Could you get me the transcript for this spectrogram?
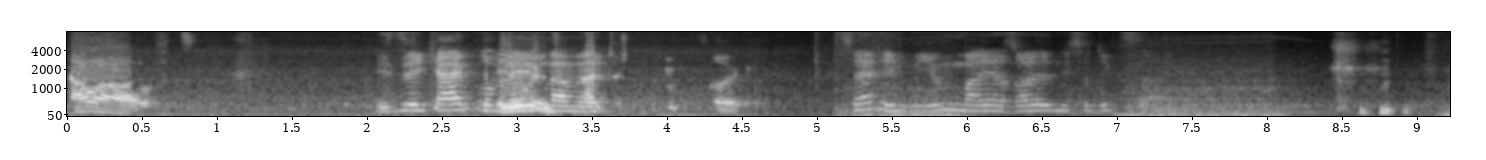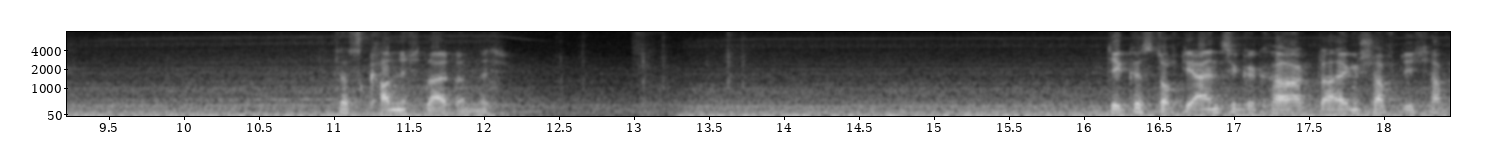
dauerhaft. Ich sehe kein Junge Problem ist damit. Flugzeug. Sven, dem jungen der soll nicht so dick sein. Das kann ich leider nicht. Dick ist doch die einzige Charaktereigenschaft, die ich habe.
